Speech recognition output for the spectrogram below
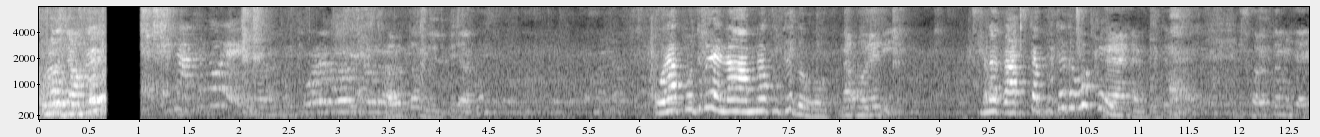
ওরা যাবে পুঁতবে না আমরা পুঁতে দেবো। না গাছটা পুঁতে দেবো কি? হ্যাঁ হ্যাঁ পুঁতে দেবো। আমি যাই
